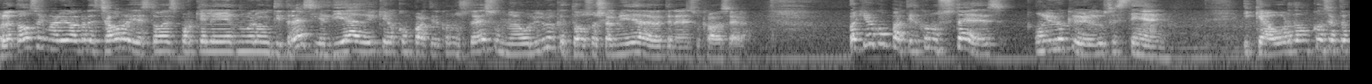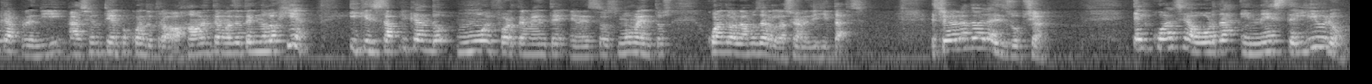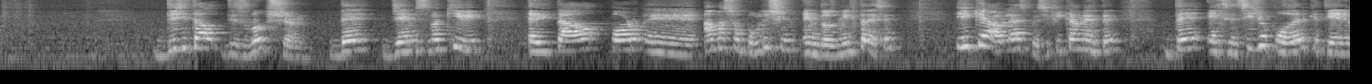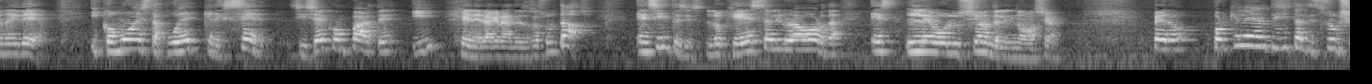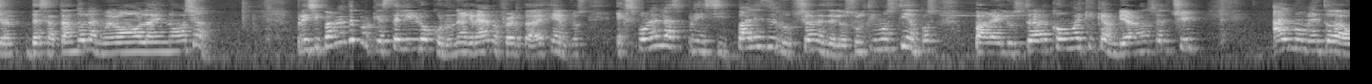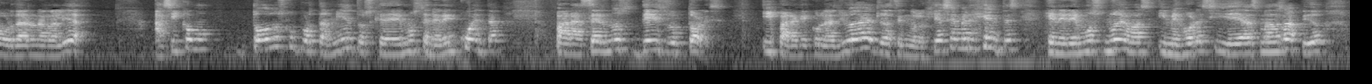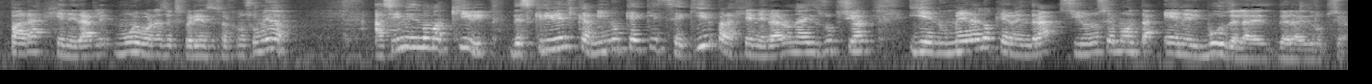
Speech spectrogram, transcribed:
Hola a todos, soy Mario Álvarez Chavarro y esto es Por qué leer número 23 y el día de hoy quiero compartir con ustedes un nuevo libro que todo social media debe tener en su cabecera. Hoy quiero compartir con ustedes un libro que vio luz este año y que aborda un concepto que aprendí hace un tiempo cuando trabajaba en temas de tecnología y que se está aplicando muy fuertemente en estos momentos cuando hablamos de relaciones digitales. Estoy hablando de la disrupción, el cual se aborda en este libro Digital Disruption de James McKeevy, editado por eh, Amazon Publishing en 2013 y que habla específicamente de el sencillo poder que tiene una idea y cómo ésta puede crecer si se comparte y genera grandes resultados. En síntesis, lo que este libro aborda es la evolución de la innovación. Pero, ¿por qué leer Digital Disruption desatando la nueva ola de innovación? Principalmente porque este libro, con una gran oferta de ejemplos, expone las principales disrupciones de los últimos tiempos para ilustrar cómo hay que cambiarnos el chip al momento de abordar una realidad, así como todos los comportamientos que debemos tener en cuenta para hacernos disruptores y para que con la ayuda de las tecnologías emergentes generemos nuevas y mejores ideas más rápido para generarle muy buenas experiencias al consumidor. Asimismo, McKibby describe el camino que hay que seguir para generar una disrupción y enumera lo que vendrá si uno se monta en el bus de la, de la disrupción.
